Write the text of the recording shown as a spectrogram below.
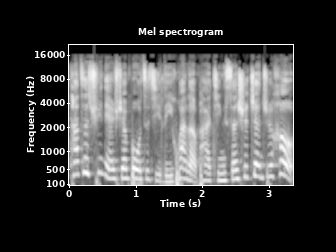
他自去年宣布自己罹患了帕金森氏症之后，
